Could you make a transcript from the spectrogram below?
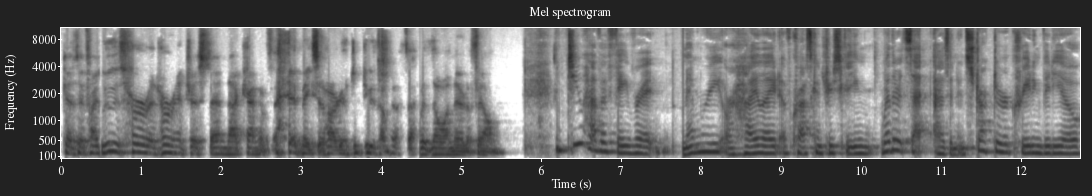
because if I lose her and her interest, then that kind of it makes it harder to do them with, with no one there to film. Do you have a favorite memory or highlight of cross country skiing, whether it's that as an instructor, creating video,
